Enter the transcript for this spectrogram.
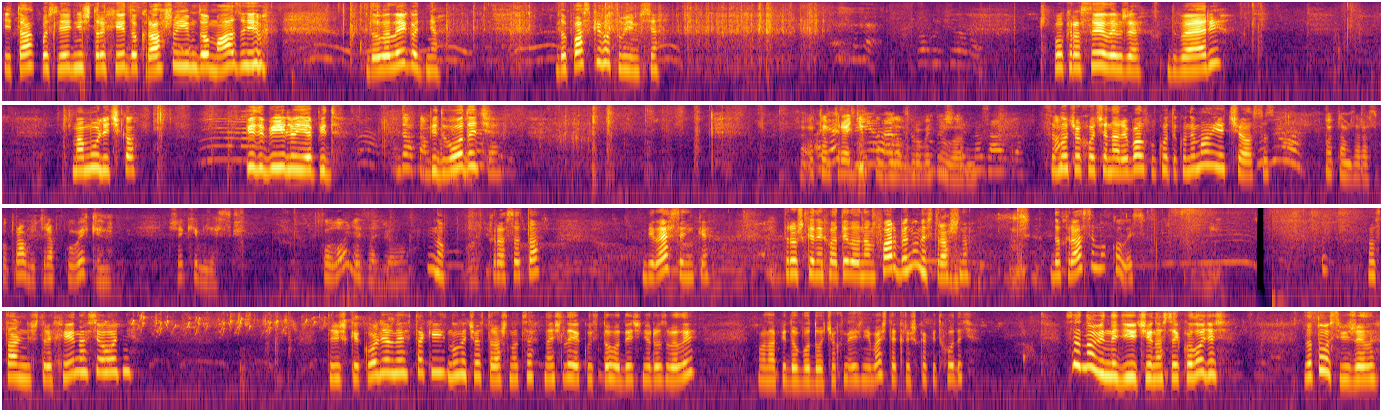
І так, останні штрихи докрашуємо, домазуємо. До Великодня. До Пасхи готуємося. Покрасили вже двері. Мамулечка підбілює, під... Да, там Підводить. От там треба дівку було б зробити, ну ладно. синочок хоче на рибалку, котику немає часу. От там зараз поправлю, тряпку викину. Шики блеск. Колодязь заділа. Ну, красота. Білесеньке. Трошки не хватило нам фарби, ну не страшно. Докрасимо колись. Останні штрихи на сьогодні. Трішки колірний такий, ну нічого страшного. Це знайшли якусь тогодичню, розвели. Вона під ободочок нижній. Бачите, кришка підходить. Все одно він не діючий у нас цей колодязь. Зато освіжили.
